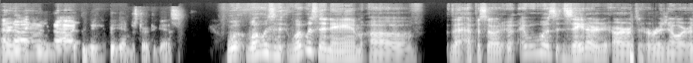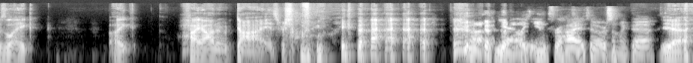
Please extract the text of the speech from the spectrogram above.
I don't know. I don't even know how to begin to start to guess. What what was it? What was the name of the episode? It, was it Zeta or, or it original? Or it was like like Hayato dies or something like that. Uh, yeah, like in for Hayato or something like that. yeah.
